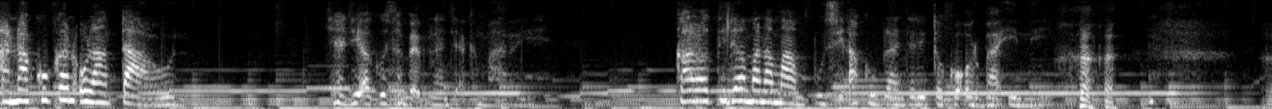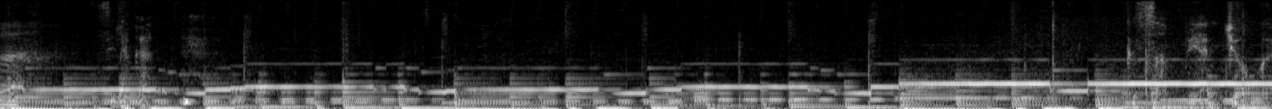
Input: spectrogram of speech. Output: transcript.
Anakku kan ulang tahun. Jadi aku sampai belanja kemari. Kalau tidak mana mampu sih aku belanja di toko Orba ini. Nah, silakan. Kesampean juga.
